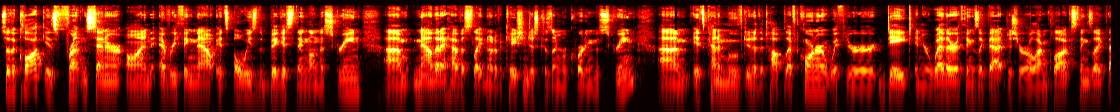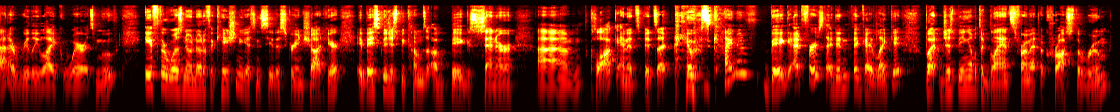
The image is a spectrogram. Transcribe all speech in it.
So the clock is front and center on everything now. It's always the biggest thing on the screen. Um, now that I have a slight notification just because I'm recording the screen, um, it's kind of moved into the top left corner with your date and your weather, things like that, just your alarm clocks, things like that. I really like where it's moved. If there was no notification, you guys can see the screenshot here. It basically just becomes a big center um, clock, and it's it's a, it was kind of big at first. I didn't think I like it, but just being able to glance from it across the room,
